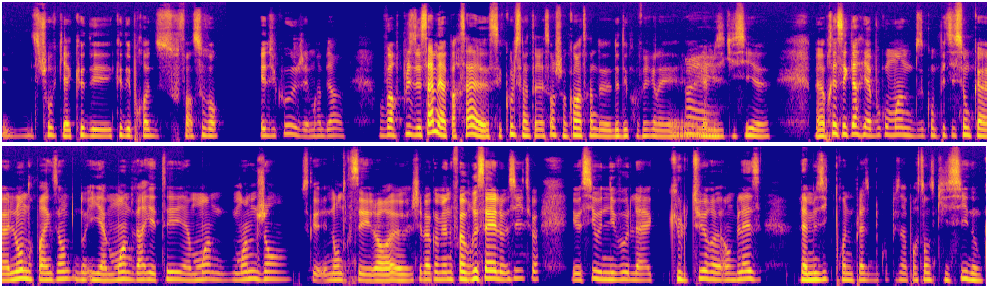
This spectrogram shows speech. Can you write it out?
Je trouve qu'il y a que des, que des prods, enfin, souvent. Et du coup, j'aimerais bien voir plus de ça, mais à part ça, euh, c'est cool, c'est intéressant. Je suis encore en train de, de découvrir les- Ouais. la musique ici. euh. Mais après, c'est clair qu'il y a beaucoup moins de compétition qu'à Londres, par exemple. Donc, il y a moins de variété, il y a moins de, moins de gens. Parce que Londres, c'est genre, euh, je sais pas combien de fois Bruxelles aussi, tu vois. Et aussi, au niveau de la culture euh, anglaise, la musique prend une place beaucoup plus importante qu'ici. Donc,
